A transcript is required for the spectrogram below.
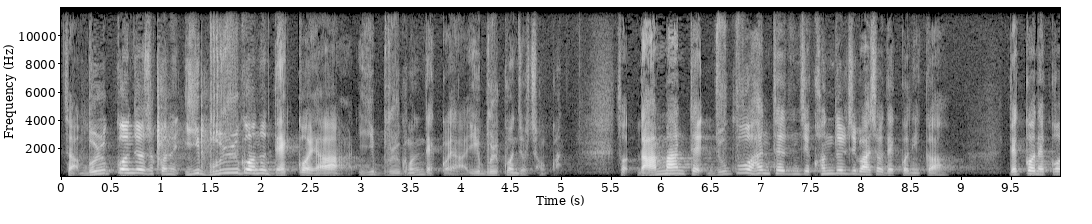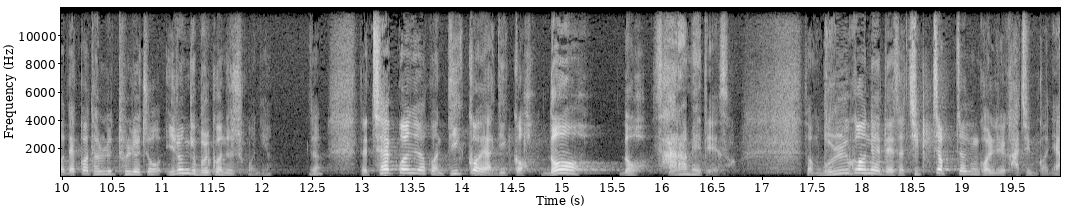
자, 물권적 조건은 이 물건은 내 거야. 이 물건은 내 거야. 이게 물권적 청권. 그래서 남한테 누구한테든지 건들지 마셔 내 거니까 내 거 내 거 내 거 돌려 돌려줘 이런 게 물권적 조건이에요. 그죠? 채권적 조건 네 거야 네 거. 너 너 사람에 대해서. 물건에 대해서 직접적인 권리를 가진 거냐?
